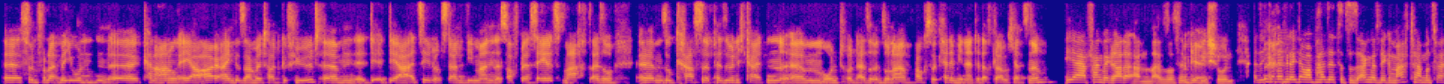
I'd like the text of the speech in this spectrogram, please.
äh, 500 Millionen, äh, keine Ahnung, ARR eingesammelt hat, gefühlt, ähm, der, der erzählt uns dann, wie man Software Sales macht. Also ähm, so krasse Persönlichkeiten ähm, und, und also in so einer Auxo Academy nennt ihr das, glaube ich, jetzt, ne? Ja, fangen wir gerade an. Also das sind okay. wir schon. Also ich kann da vielleicht noch mal ein paar Sätze zu sagen, was wir gemacht haben. Und zwar,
